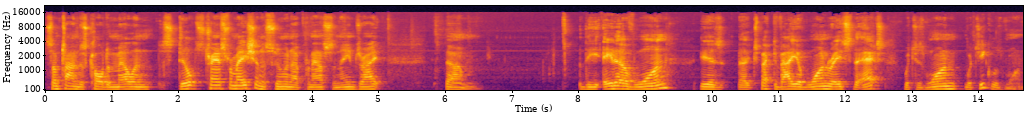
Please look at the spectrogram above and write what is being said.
sometimes it's called a Mellin-Stieltjes transformation, assuming I pronounced the names right. Um, the eta of 1 is the expected value of 1 raised to the x, which is 1, which equals 1.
